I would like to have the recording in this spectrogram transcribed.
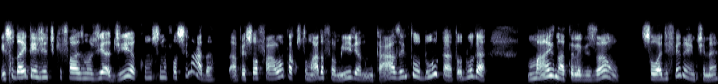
isso daí tem gente que faz no dia a dia como se não fosse nada. A pessoa fala, tá acostumada, família, em casa, em todo lugar, todo lugar. Mas na televisão soa diferente, né?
